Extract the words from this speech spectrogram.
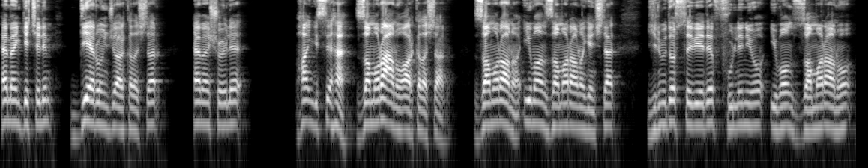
Hemen geçelim diğer oyuncu arkadaşlar. Hemen şöyle hangisi? Heh, Zamorano arkadaşlar. Zamorano, Ivan Zamorano gençler. 24 seviyede fulleniyor. Ivan Zamorano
